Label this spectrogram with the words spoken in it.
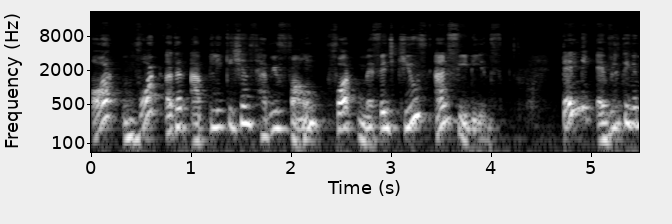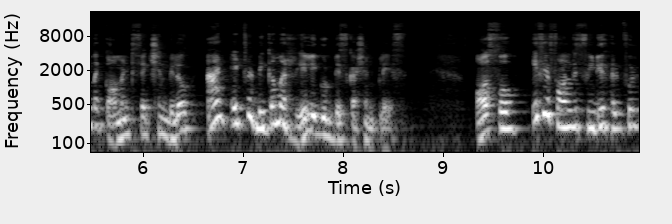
Or what other applications have you found for message queues and CDNs? Tell me everything in the comment section below and it will become a really good discussion place. Also, if you found this video helpful,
